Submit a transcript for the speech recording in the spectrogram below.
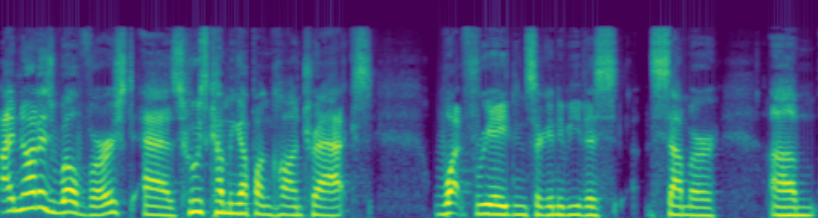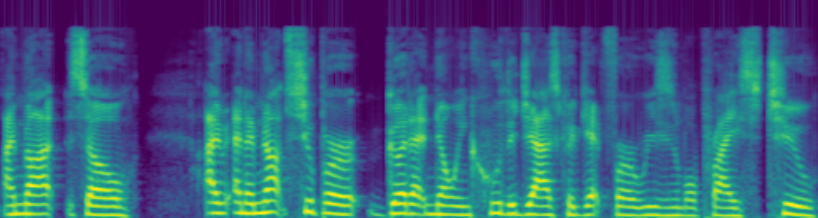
I'm not as well versed as who's coming up on contracts, what free agents are going to be this summer. Um, I'm not so I and I'm not super good at knowing who the Jazz could get for a reasonable price to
